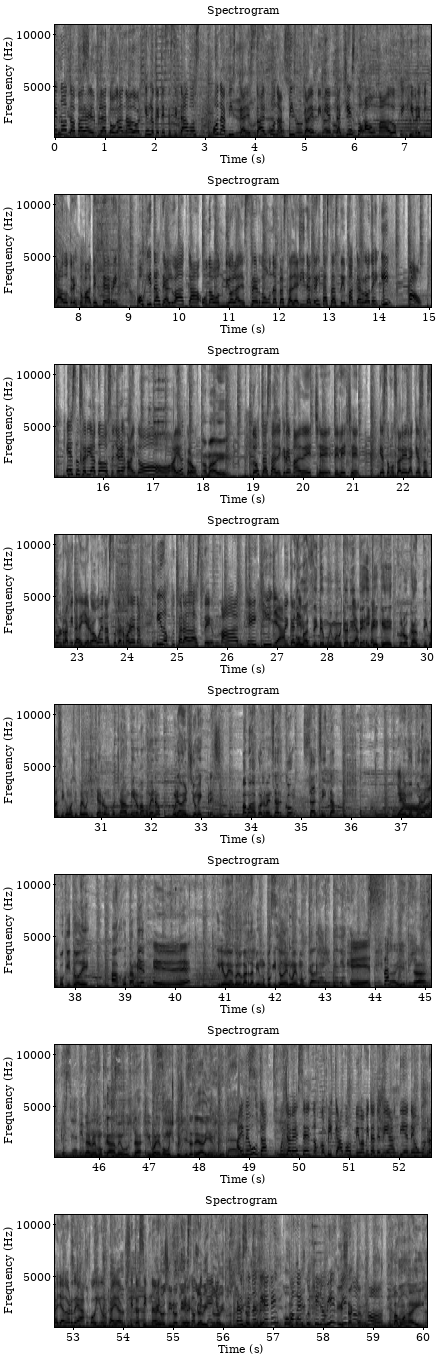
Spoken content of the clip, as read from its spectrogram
Tome nota para el plato ganador, que es lo que necesitamos. Una pizca de sal, una pizca de pimienta, queso ahumado, jengibre picado, tres tomates cherry, hojitas de albahaca, una bondiola de cerdo, una taza de harina, tres tazas de macarrones y ¡pau! Eso sería todo, señores. Ay, no, hay otro. Amague. Dos tazas de crema de leche, de leche, queso mozzarella, queso azul, ramitas de hierbabuena, azúcar morena y dos cucharadas de mantequilla. Muy Con caliente. aceite muy, muy caliente Ya, y que quede crocantico, así como si fuera un chicharrón con chambino más o menos, una versión express. Vamos a comenzar con salsita. Ya. Tenemos por ahí un poquito de ajo también Eh, y le voy a colocar también un poquito de nuez moscada. Esa. Ahí está. La nuez moscada me gusta, igual con un cuchillito te da bien. A mí me gusta. Muchas veces nos complicamos. Mi mamita tenía, tiene un rallador de ajo y un ralladorcito así, ¿no? Pero si no tiene, lo he visto, lo he visto. Pero si, no, tiene, con, el cuchillo bien, Exactamente. Vamos ahí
